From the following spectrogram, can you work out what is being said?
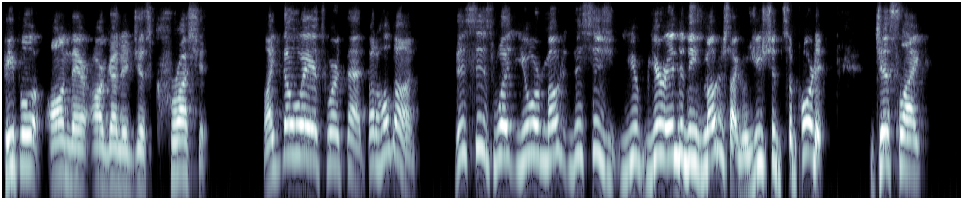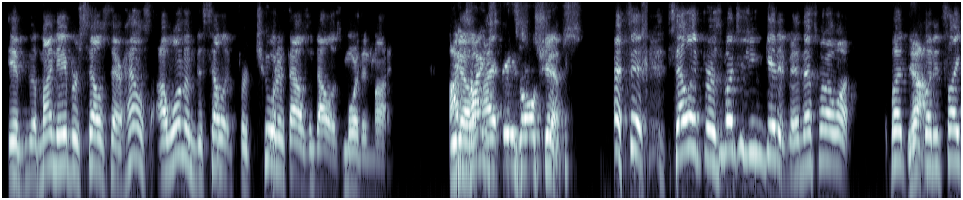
people on there are going to just crush it. Like no way it's worth that. But hold on, this is what your motor. This is you. You're into these motorcycles. You should support it. Just like if my neighbor sells their house, I want them to sell it for two hundred thousand dollars more than mine. You I know, I, stays all ships. That's it. Sell it for as much as you can get it, man. That's what I want. But yeah. but it's like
